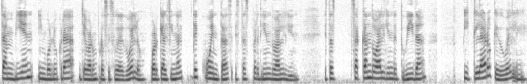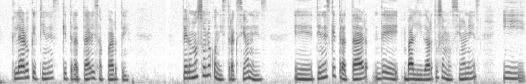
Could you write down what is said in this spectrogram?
también involucra llevar un proceso de duelo, porque al final de cuentas estás perdiendo a alguien, estás sacando a alguien de tu vida y claro que duele, claro que tienes que tratar esa parte, pero no solo con distracciones, eh, tienes que tratar de validar tus emociones y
